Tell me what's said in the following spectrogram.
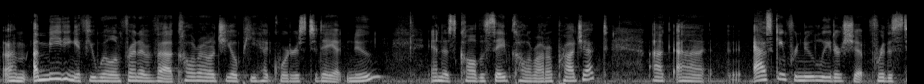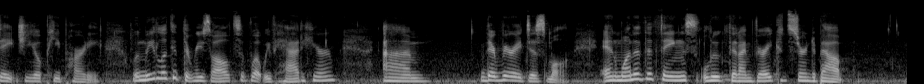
um, a meeting, if you will, in front of uh, Colorado GOP headquarters today at noon, and it's called the Save Colorado Project, uh, uh, asking for new leadership for the state GOP party. When we look at the results of what we've had here. Um, they're very dismal. And one of the things, Luke, that I'm very concerned about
